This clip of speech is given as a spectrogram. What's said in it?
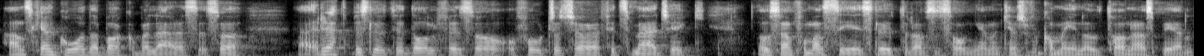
Han ska gå där bakom och lära sig. Så rätt beslut i Dolphins och, och fortsätt köra Fitzmagic. Och sen får man se i slutet av säsongen och kanske få komma in och ta några spel.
